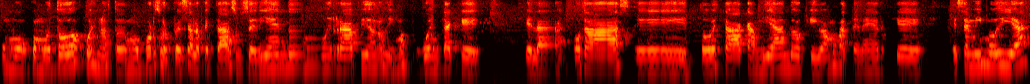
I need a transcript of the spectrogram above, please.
como, como todos, pues nos tomó por sorpresa lo que estaba sucediendo. Muy rápido nos dimos cuenta que, que las cosas, eh, todo estaba cambiando, que íbamos a tener que, ese mismo día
